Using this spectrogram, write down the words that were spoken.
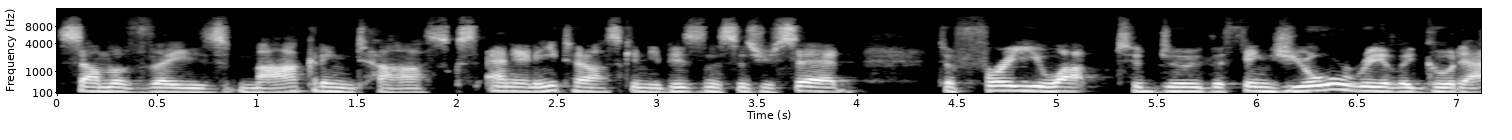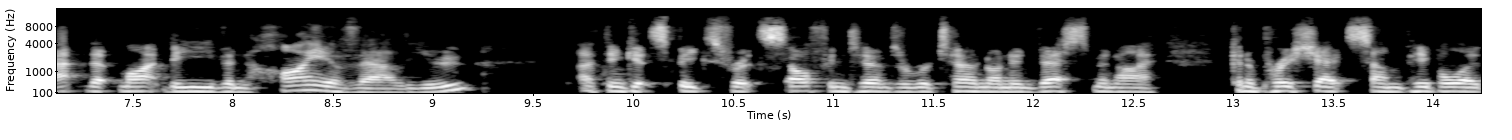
some of these marketing tasks and any task in your business, as you said, to free you up to do the things you're really good at that might be even higher value. I think it speaks for itself in terms of return on investment. I can appreciate some people are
